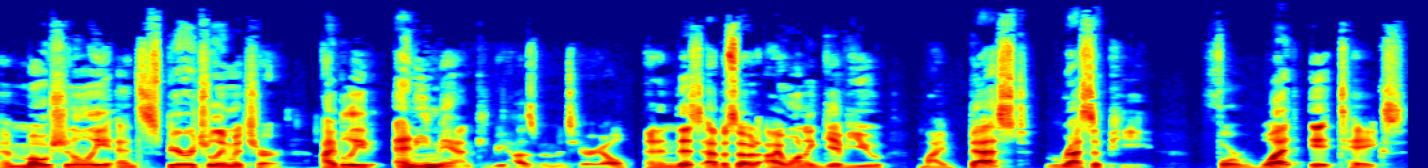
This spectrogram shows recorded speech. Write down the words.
emotionally, and spiritually mature. I believe any man can be husband material. And in this episode, I want to give you my best recipe for what it takes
